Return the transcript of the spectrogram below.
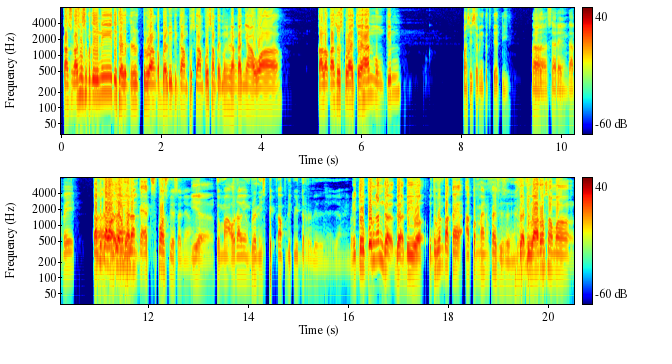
kasus-kasus seperti ini tidak ter- terulang kembali di kampus-kampus sampai menghilangkan nyawa. Kalau kasus pelecehan mungkin masih sering terjadi. Eh, sering tapi Tapi eh, kalau jarang, yang jarang ke expose biasanya. Iya. Cuma orang yang berani speak up di Twitter biasanya yang berani. Itu pun kan enggak enggak di itu pun pakai akun manifest biasanya. enggak diwaroh sama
